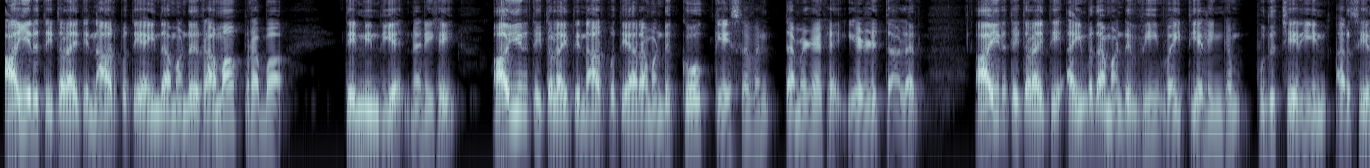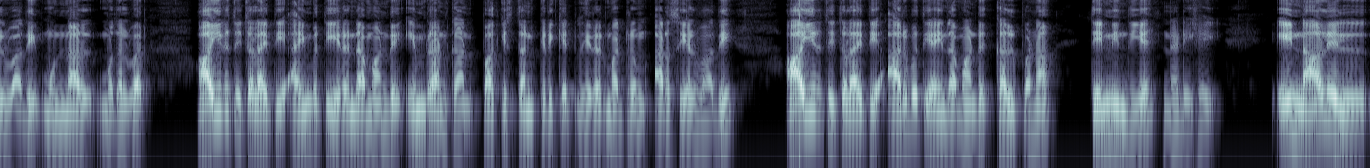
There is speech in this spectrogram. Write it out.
ஆயிரத்தி தொள்ளாயிரத்தி நாற்பத்தி ஐந்தாம் ஆண்டு ரமா பிரபா தென்னிந்திய நடிகை. ஆயிரத்தி தொள்ளாயிரத்தி நாற்பத்தி ஆறாம் ஆண்டு கோ. கேசவன் தமிழக எழுத்தாளர். ஆயிரத்தி தொள்ளாயிரத்தி ஐம்பதாம் ஆண்டு வி. வைத்தியலிங்கம் புதுச்சேரியின் அரசியல்வாதி முன்னாள் முதல்வர். ஆயிரத்தி தொள்ளாயிரத்தி ஐம்பத்தி இரண்டாம் ஆண்டு இம்ரான்கான் பாகிஸ்தான் கிரிக்கெட் வீரர் மற்றும் அரசியல்வாதி. ஆயிரத்தி தொள்ளாயிரத்தி அறுபத்தி ஐந்தாம் ஆண்டு கல்பனா தென்னிந்திய நடிகை. இந்நாளில்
